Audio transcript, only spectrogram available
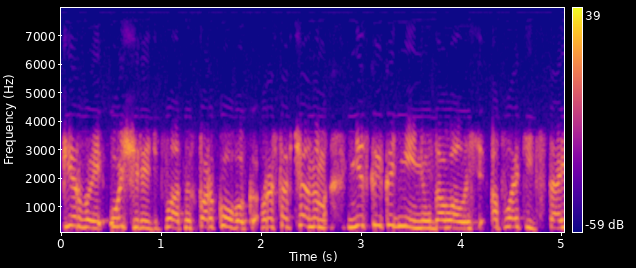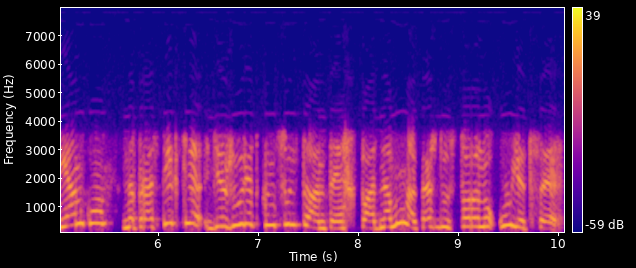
первой очереди платных парковок ростовчанам несколько дней не удавалось оплатить стоянку. На проспекте дежурят консультанты по одному на каждую сторону улицы.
